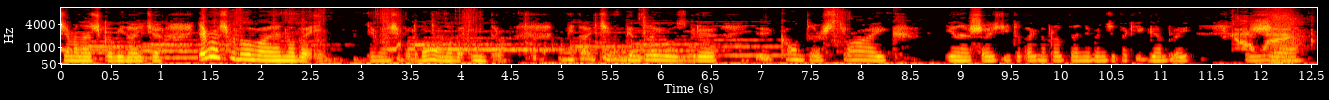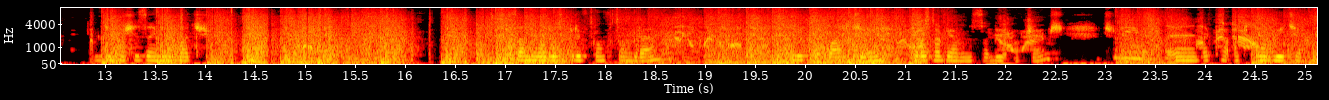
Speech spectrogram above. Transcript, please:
Siemaneczko, witajcie. Jak wam się podobało nowe in... Jak wam się podobało nowe intro? Witajcie w gameplayu z gry y, Counter Strike 1.6 i to tak naprawdę nie będzie taki gameplay, że będziemy się zajmować samą rozgrywką w tą grę. Tylko bardziej porozmawiamy sobie o czymś, czyli e, taka odpowiedź jakby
